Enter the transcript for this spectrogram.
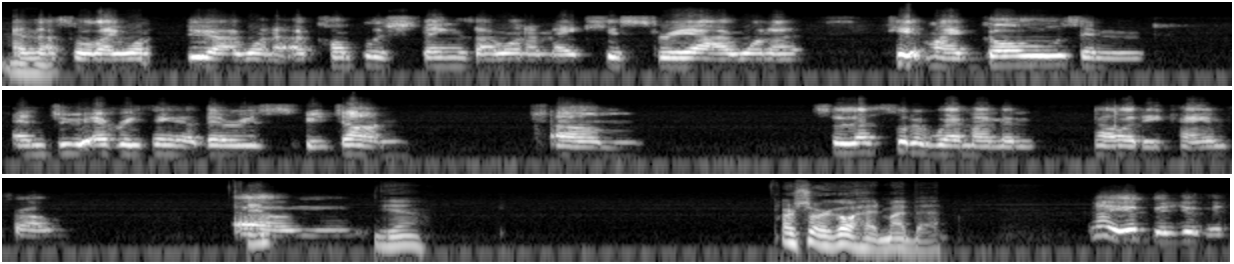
Mhm. And that's all I want to do. I want to accomplish things. I want to make history. I want to hit my goals and and do everything that there is to be done. Um, so that's sort of where my mentality came from. And- Um, Yeah. Or sorry, go ahead. My bad. no, you're good. You're good.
